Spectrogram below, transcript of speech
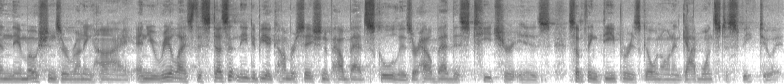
and the emotions are running high, and you realize this doesn't need to be a conversation of how bad school is or how bad this teacher is. Something deeper is going on, and God wants to speak to it.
